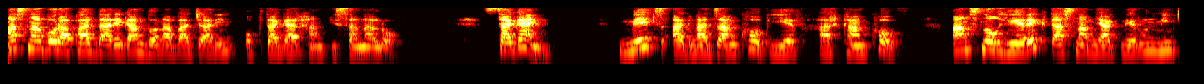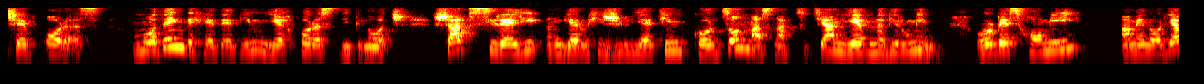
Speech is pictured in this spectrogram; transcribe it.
մասնավորապես դարեգան դոնավաճարին օկտագար հանդիսանալով սակայն մեծ ագնաձանքով եւ հարկանքով անցնող 3 տասնամյակներուն մինչև օրս մոդեն հետևիմ եղբորս դիգնոջ շատ սիրելի ընկերուհի Ժուլիետին գործոն մասնակցության եւ նվիրումին որբես հոմի ամենօրյա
